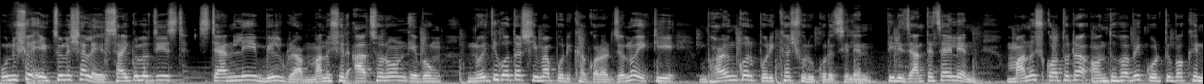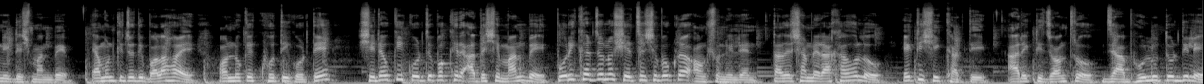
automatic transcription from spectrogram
উনিশশো একচল্লিশ সালে সাইকোলজিস্ট স্ট্যানলি বিলগ্রাম মানুষের আচরণ এবং নৈতিকতার সীমা পরীক্ষা করার জন্য একটি ভয়ঙ্কর পরীক্ষা শুরু করেছিলেন। তিনি জানতে চাইলেন, মানুষ কতটা অন্ধভাবে কর্তৃপক্ষের নির্দেশ মানবে? এমনকি যদি বলা হয়, অন্যকে ক্ষতি করতে সেটাও কি কর্তৃপক্ষের আদেশে মানবে? পরীক্ষার জন্য স্বেচ্ছাসেবকরা অংশ নিলেন। তাদের সামনে রাখা হলো একটি শিক্ষার্থী আর একটি যন্ত্র যা ভুল উত্তর দিলে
